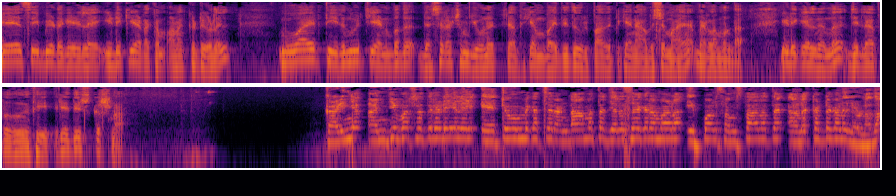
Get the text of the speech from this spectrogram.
കെഎസ്ഇബിയുടെ കീഴിലെ ഇടുക്കിയടക്കം അണക്കെട്ടുകളിൽ ദശലക്ഷം യൂണിറ്റിലധികം വൈദ്യുതി ഉൽപ്പാദിപ്പിക്കാൻ ആവശ്യമായ വെള്ളമുണ്ട്. ഇടുക്കിയിൽ നിന്ന് ജില്ലാ പ്രതിനിധി രതീഷ് കൃഷ്ണ. കഴിഞ്ഞ അഞ്ച് വർഷത്തിനിടയിലെ ഏറ്റവും മികച്ച രണ്ടാമത്തെ ജലശേഖരമാണ് ഇപ്പോൾ സംസ്ഥാനത്തെ അണക്കെട്ടുകളിലുള്ളത്.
